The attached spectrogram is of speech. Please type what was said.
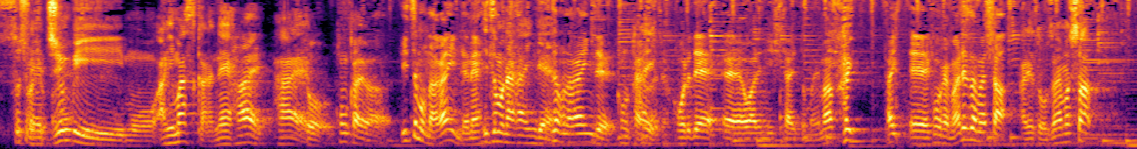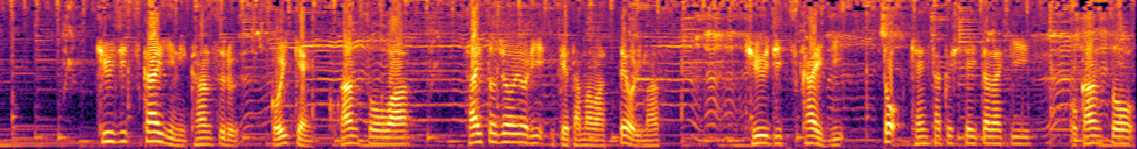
そうですね、準備もありますからね。はい。はい。そう、今回はいつも長いんでね。いつも長いんで。いつも長いんで、今回はこれで、えー、終わりにしたいと思います。はい。はい、えー、今回もありがとうございました。ありがとうございました。休日会議に関するご意見、ご感想は、サイト上より受けたまわっております。休日会議と検索していただき、ご感想、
